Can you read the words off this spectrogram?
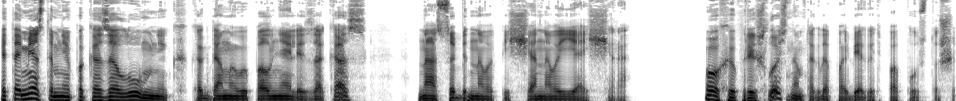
Это место мне показал умник, когда мы выполняли заказ на особенного песчаного ящера. Ох, и пришлось нам тогда побегать по пустоши.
